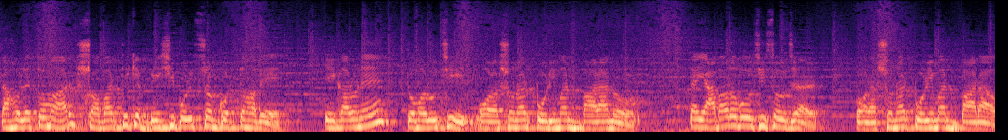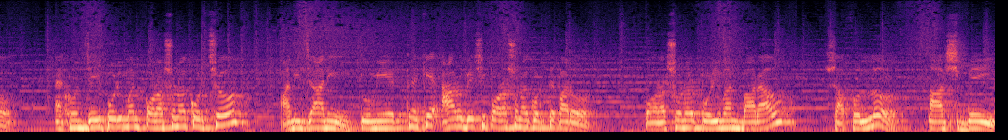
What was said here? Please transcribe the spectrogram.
তাহলে তোমার সবার থেকে বেশি পরিশ্রম করতে হবে। এ কারণে তোমার উচিত পড়াশোনার পরিমাণ বাড়ানো। তাই আবারও বলছি, সোলজার, পড়াশোনার পরিমাণ বাড়াও। এখন যেই পরিমাণ পড়াশোনা করছ আমি জানি তুমি এর থেকে আরও বেশি পড়াশোনা করতে পারো। পড়াশোনার পরিমাণ বাড়াও, সাফল্য আসবেই।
